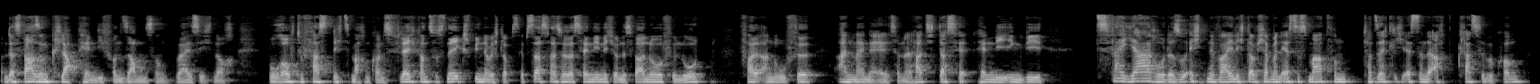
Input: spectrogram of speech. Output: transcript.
Und das war so ein Klapp-Handy von Samsung, weiß ich noch, worauf du fast nichts machen konntest. Vielleicht konntest du Snake spielen, aber ich glaube, selbst das hatte das Handy nicht und es war nur für Notfallanrufe an meine Eltern. Dann hatte ich das Handy irgendwie zwei Jahre oder so, echt eine Weile. Ich glaube, ich habe mein erstes Smartphone tatsächlich erst in der achten Klasse bekommen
